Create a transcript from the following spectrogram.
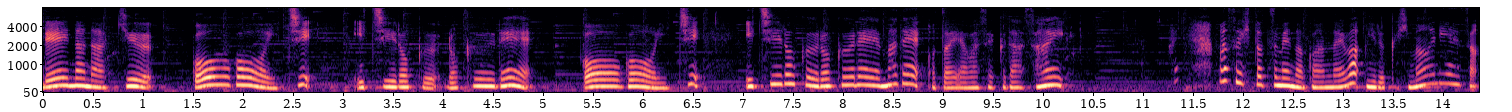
079-551-1660 551-1660までお問い合わせください。まず1つ目のご案内はミルクひまわり園さん。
